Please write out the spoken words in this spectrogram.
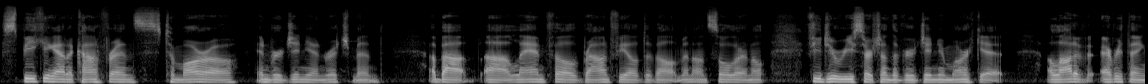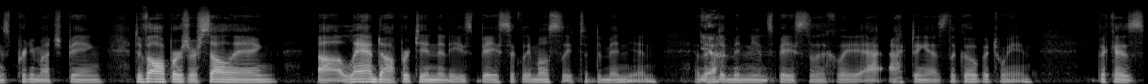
speaking at a conference tomorrow in Virginia in Richmond about uh, landfill brownfield development on solar. And if you do research on the Virginia market, a lot of everything's pretty much being developers are selling uh, land opportunities basically mostly to Dominion, and yeah. then Dominion's basically a- acting as the go-between because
